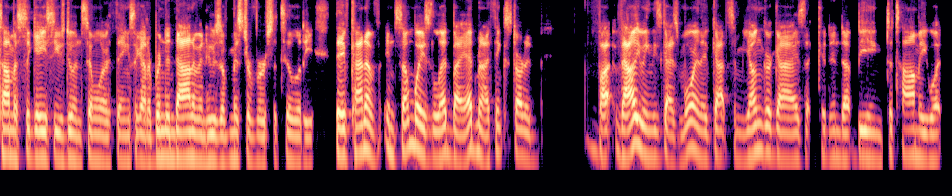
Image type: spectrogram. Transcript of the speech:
Thomas Saggese who's doing similar things. They got a Brendan Donovan who's of Mr. Versatility. They've kind of, in some ways, led by Edman, I think started valuing these guys more, and they've got some younger guys that could end up being to Tommy what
